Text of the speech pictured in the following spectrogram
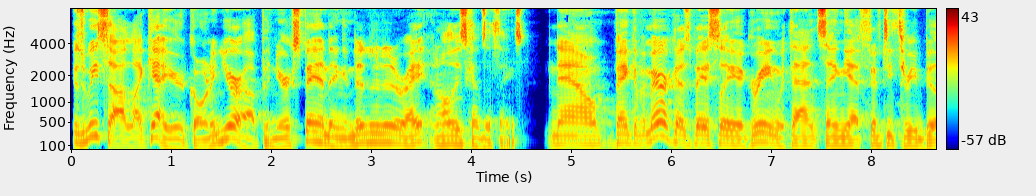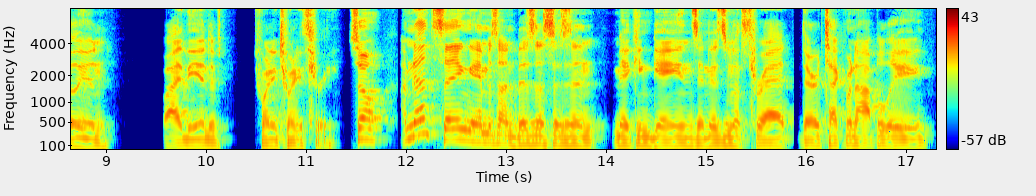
Because we saw, like, yeah, you're going to Europe and you're expanding and da, da, da, right? And all these kinds of things. Now, Bank of America is basically agreeing with that and saying, yeah, 53 billion by the end of 2023. So I'm not saying Amazon business isn't making gains and isn't a threat. They're a tech monopoly.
